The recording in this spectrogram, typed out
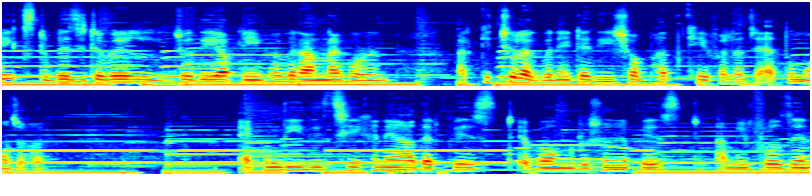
মিক্সড ভেজিটেবল যদি আপনি এইভাবে রান্না করেন, আর কিচ্ছু লাগবে না, এটা দিয়ে সব ভাত খেয়ে ফেলা যায়, এত মজা হয়। এখন দিয়ে দিচ্ছি এখানে আদার পেস্ট এবং রসুনের পেস্ট। আমি ফ্রোজেন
